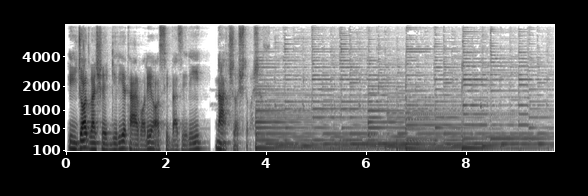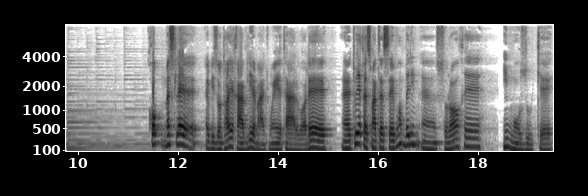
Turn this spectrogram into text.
ایجاد و شکلگیری ترواره آسیب پذیری نقش داشته باشن. خب مثل اپیزودهای قبلی مجموعه ترواره توی قسمت سوم بریم سراغ این موضوع که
